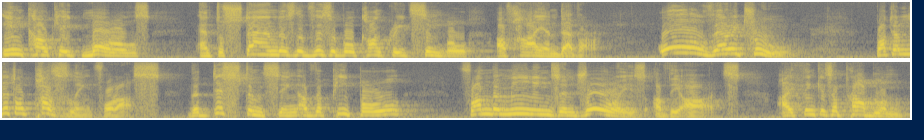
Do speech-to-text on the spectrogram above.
inculcate morals, and to stand as the visible concrete symbol of high endeavor. All very true, but a little puzzling for us. The distancing of the people from the meanings and joys of the arts, I think is a problem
